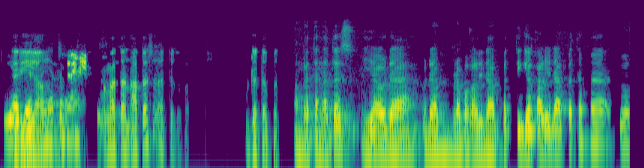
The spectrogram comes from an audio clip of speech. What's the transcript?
Iya Dari biasanya yang- tuh Angkatan atas ada Kak. Udah dapat. angkatan atas. Iya, udah udah berapa kali dapat? Tiga kali dapat apa dua?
